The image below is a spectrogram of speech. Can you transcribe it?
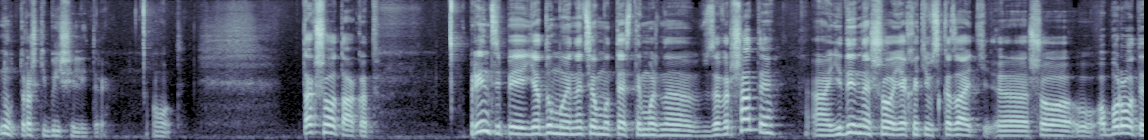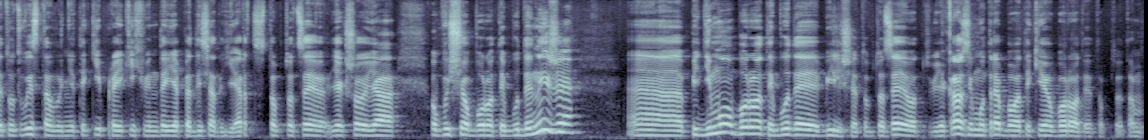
ну, трошки більше літри. От. Так що, отак от. В принципі, я думаю, на цьому тести можна завершати. Єдине, що я хотів сказати, е, що обороти тут виставлені такі, при яких він дає 50 Гц. Тобто, це, якщо я опущу обороти, буде ниже, е, підніму обороти, буде більше. Тобто, це от, якраз йому треба такі обороти. Тобто, там,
